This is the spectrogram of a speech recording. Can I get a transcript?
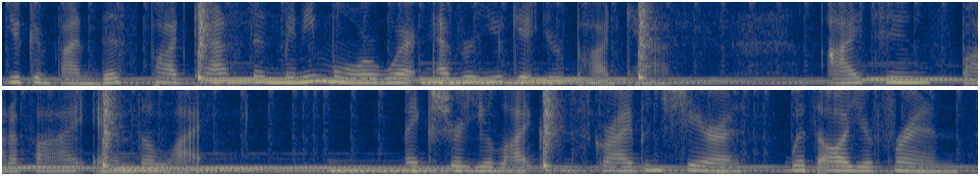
You can find this podcast and many more wherever you get your podcasts iTunes, Spotify, and the like. Make sure you like, subscribe, and share us with all your friends.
